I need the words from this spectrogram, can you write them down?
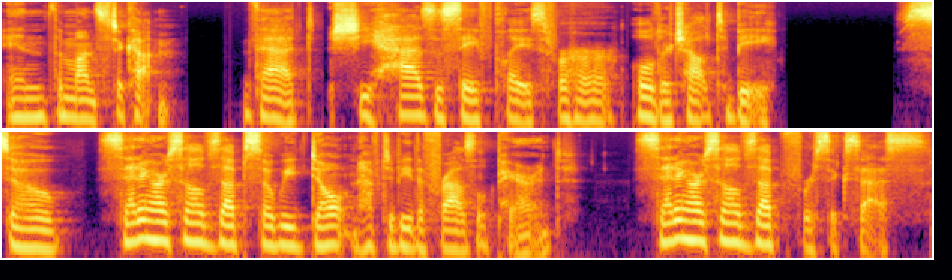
in the months to come that she has a safe place for her older child to be. So, setting ourselves up so we don't have to be the frazzled parent, setting ourselves up for success.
